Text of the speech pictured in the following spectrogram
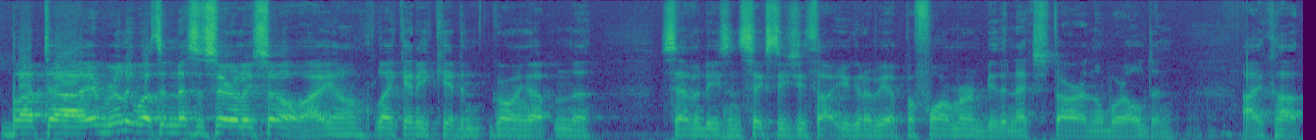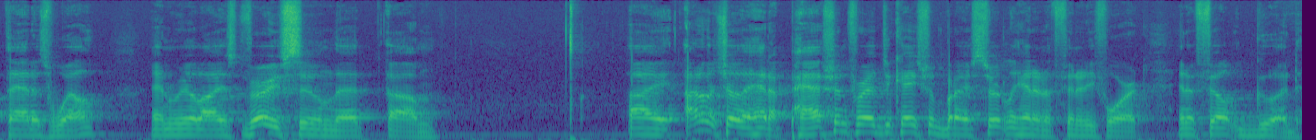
But uh, it really wasn't necessarily so. I, you know, like any kid in, growing up in the 70s and 60s, you thought you were going to be a performer and be the next star in the world, and I thought that as well, and realized very soon that um, I, I'm not sure that I had a passion for education, but I certainly had an affinity for it, and it felt good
